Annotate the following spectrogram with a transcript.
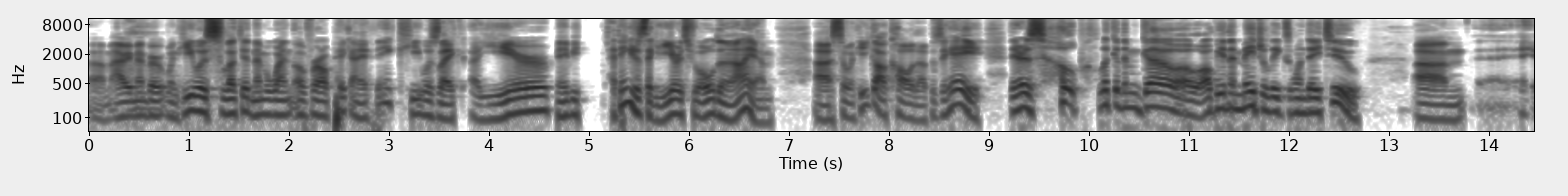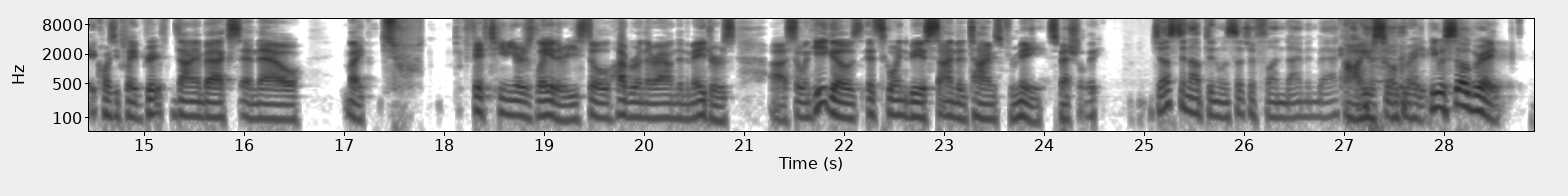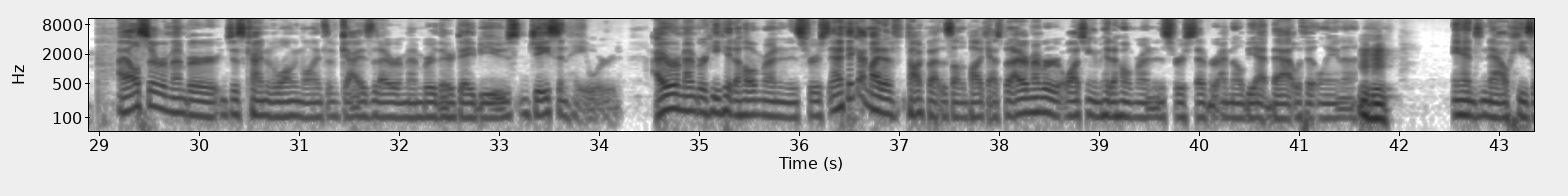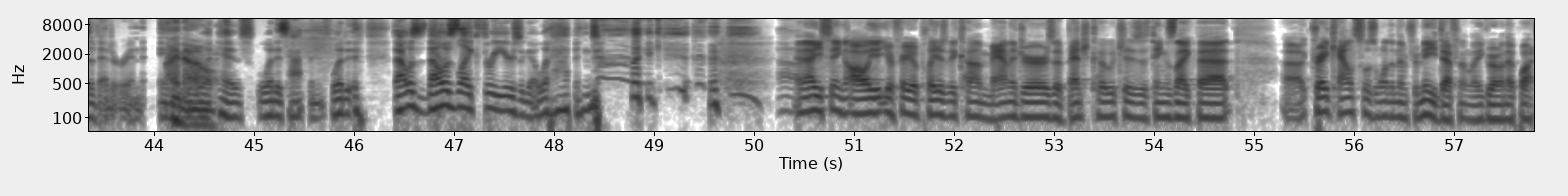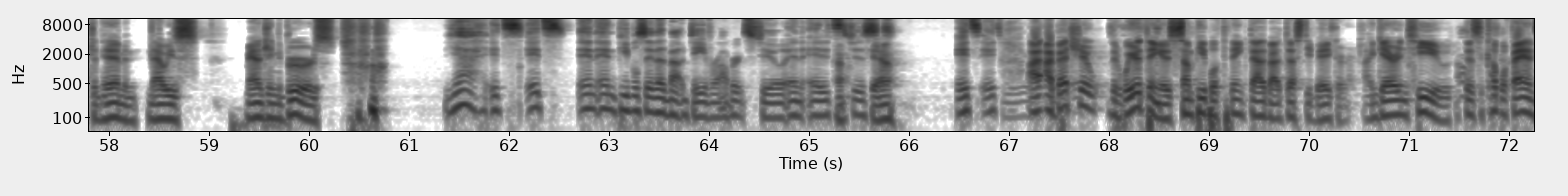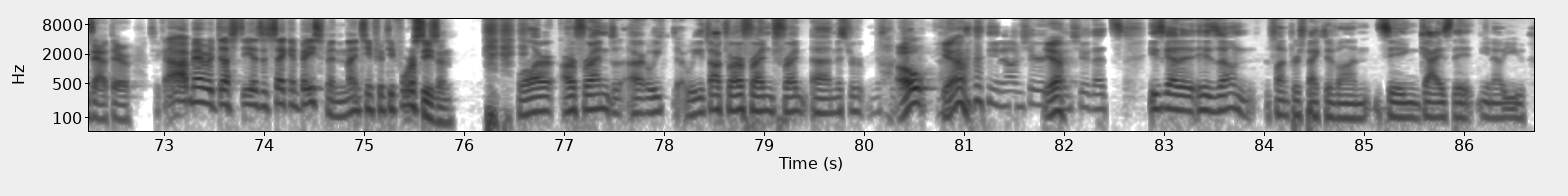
Um, I remember when he was selected number one overall pick, and I think he was like a year, maybe I think he was like a year or two older than I am. Uh, so when he got called up, it's like, hey, there's hope. Look at them go. I'll be in the major leagues one day too. Um, eh, of course, he played great for the Diamondbacks, and now like 15 years later, he's still hovering around in the majors. Uh, so when he goes, it's going to be a sign of the times for me, especially. Justin Upton was such a fun Diamondback. Oh, he was so great. He was so great. I also remember just kind of along the lines of guys that I remember their debuts. Jason Heyward. I remember he hit a home run in his first, and I think I might have talked about this on the podcast, but I remember watching him hit a home run in his first ever MLB at bat with Atlanta, hmm and now he's a veteran. And I know. what have what has happened. What that was that was like three years ago. What happened? like, And now you're seeing all your favorite players become managers or bench coaches or things like that. Uh, Craig Counsell is one of them for me, definitely growing up watching him, and now he's managing the Brewers. Yeah, it's it's and and people say that about Dave Roberts too, and it's Oh, just yeah. it's it's weird. I, I bet you the weird thing is some people think that about Dusty Baker. I guarantee you, there's a couple fans out there. It's like, ah, I remember Dusty as a second baseman in 1954 season. well, our our friend, our, we we talked to our friend Fred, uh, Mister. Mr. Oh, yeah. you know, I'm sure. Yeah. I'm sure that's he's got a, his own fun perspective on seeing guys that you know you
